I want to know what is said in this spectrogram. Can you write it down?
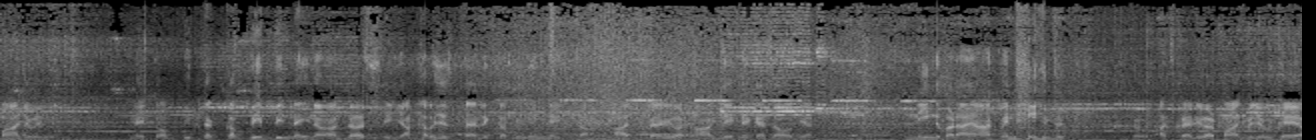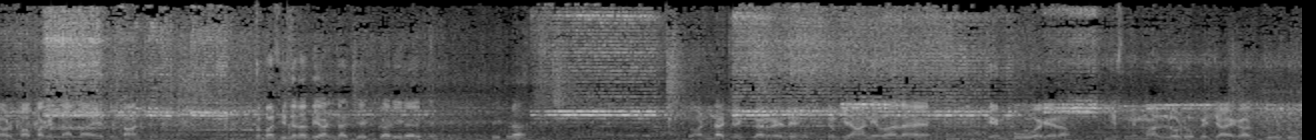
पाँच बजे। नहीं तो अभी तक कभी भी नहीं ना, दस ग्यारह बजे से पहले कभी नींद नहीं टूटा आज पहली बार आँख देख रहे कैसा हो गया। नींद बढ़ा है आँख में नींद। तो आज पहली बार पाँच बजे उठे और पापा के साथ आए दुकान तो बस इधर अभी अंडा चेक कर ही रहे थे। दिख रहा? तो अंडा चेक कर रहे थे, क्योंकि आने वाला है टेंपू वगैरह, जिसमें माल लोड होके जाएगा दूर दूर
